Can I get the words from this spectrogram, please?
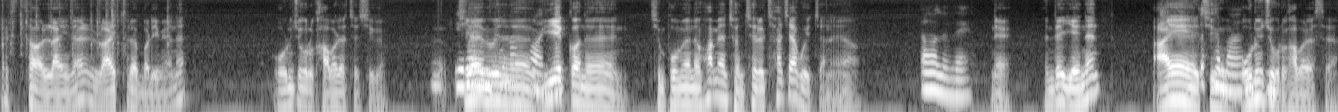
text-align을 right로 해버리면은 오른쪽으로 가버렸죠. 지금. 거 아니에요? 위에 거는 지금 보면은 화면 전체를 차지하고 있잖아요. 아, 네네. 네. 근데 얘는 아예 지금 끝에만. 오른쪽으로 가버렸어요.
